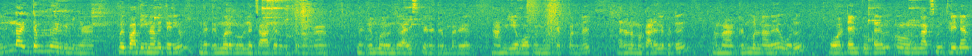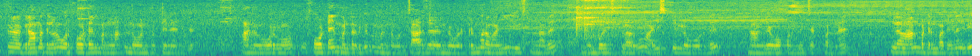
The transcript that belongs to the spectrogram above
எல்லா ஐட்டமுமே இருக்குது நீங்கள் போய் பார்த்தீங்கன்னாவே தெரியும். இந்த ட்ரிம்மருக்கு உள்ள சார்ஜர் கொடுத்துருக்காங்க. இந்த ட்ரிம்மர் வந்து ஹை ஸ்பீடு ட்ரிம்மரு நான் அங்கேயே ஓப்பன் பண்ணி செக் பண்ணேன். ஏன்னா நம்ம கடையில் போய்ட்டு நம்ம ட்ரிம் பண்ணாவே ஒரு ஒரு time two time maximum three time கிராமத்துலலாம் ஒரு ஃபோர் டைம் பண்ணலாம். இந்த ஒன் ஃபிஃப்டி நைனுக்கு அது ஒரு ஃபோர் டைம் பண்ணுறதுக்கு நம்ம இந்த ஒரு சார்ஜர் இந்த ஒரு ட்ரிம்மரை வாங்கி யூஸ் பண்ணாவே ரொம்ப யூஸ்ஃபுல்லாக இருக்கும். ஹை ஸ்பீடில் ஓடுது. நான் அங்கேயே ஓப்பன் பண்ணி செக் பண்ணேன். இல்லை ஆன் பட்டன் பார்த்தீங்கன்னா இது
